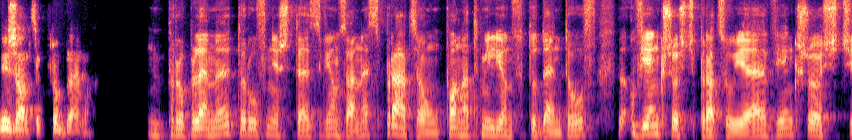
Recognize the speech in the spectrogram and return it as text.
bieżących problemach. Problemy to również te związane z pracą. Ponad milion studentów, no, większość pracuje, większość,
